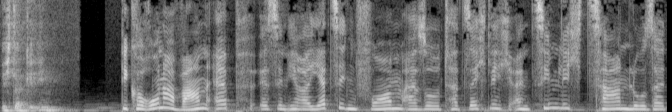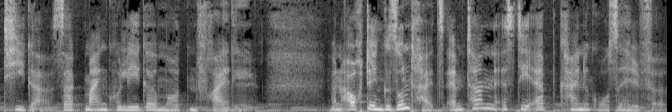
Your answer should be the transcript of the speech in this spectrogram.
Ich danke Ihnen. Die Corona-Warn-App ist in ihrer jetzigen Form also tatsächlich ein ziemlich zahnloser Tiger, sagt mein Kollege Morten Freidel. Und auch den Gesundheitsämtern ist die App keine große Hilfe.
